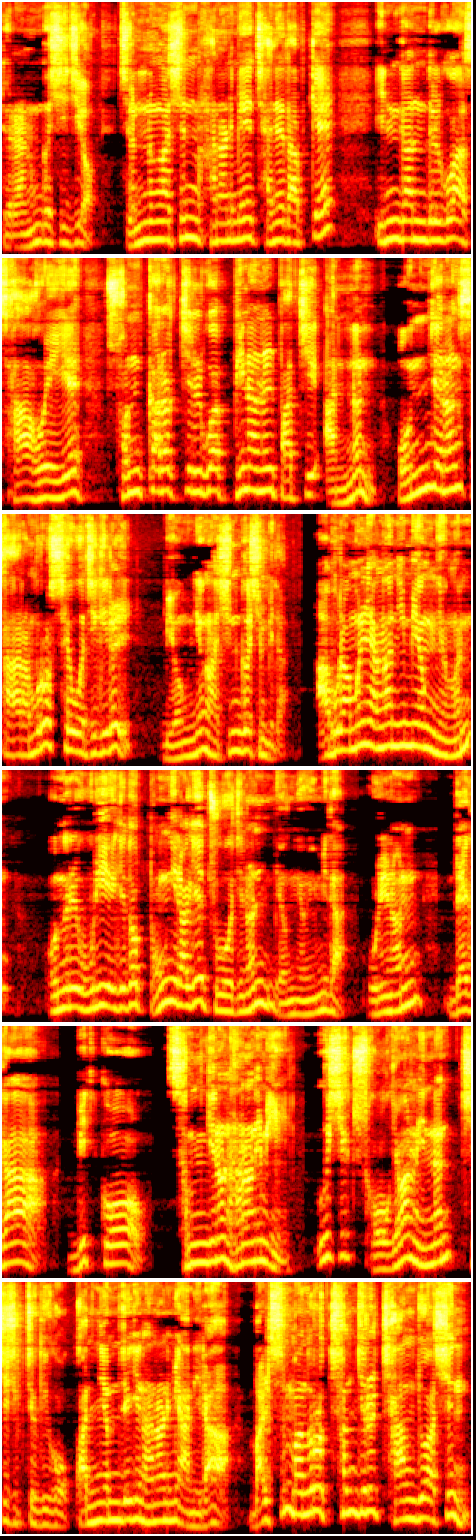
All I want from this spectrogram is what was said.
되라는 것이지요. 전능하신 하나님의 자녀답게 인간들과 사회의 손가락질과 비난을 받지 않는 온전한 사람으로 세워지기를 명령하신 것입니다. 아브라함을 향한 이 명령은 오늘의 우리에게도 동일하게 주어지는 명령입니다. 우리는 내가 믿고 섬기는 하나님이 의식 속에만 있는 지식적이고 관념적인 하나님이 아니라 말씀만으로 천지를 창조하신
